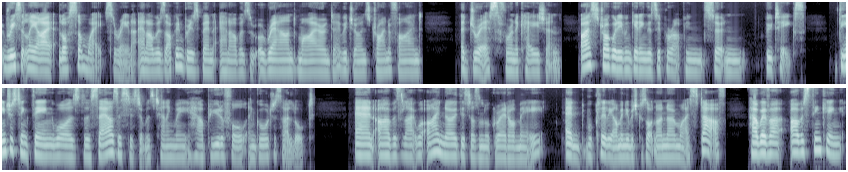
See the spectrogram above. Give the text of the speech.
recently I lost some weight, Serina, and I was up in Brisbane and I was around Myer and David Jones trying to find a dress for an occasion. I struggled even getting the zipper up in certain boutiques. The interesting thing was the sales assistant was telling me how beautiful and gorgeous I looked. And I was like, well, I know this doesn't look great on me. And well, clearly I'm an image consultant. I know my stuff. However, I was thinking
